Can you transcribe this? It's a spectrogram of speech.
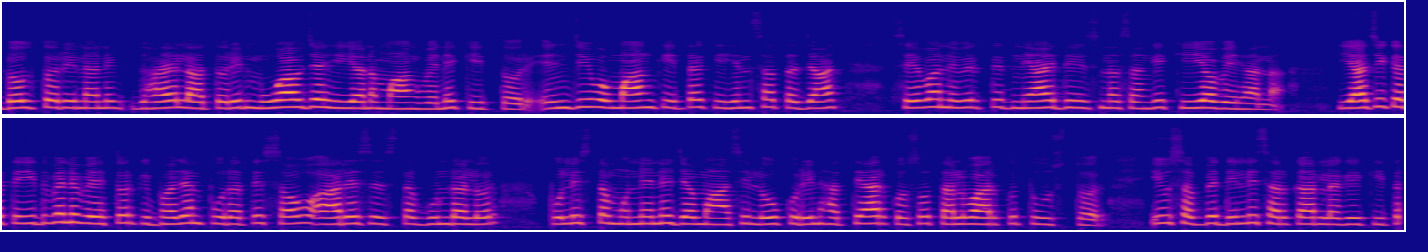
डोलतोरिन आणि घायल आतोरिन मुआवजा हियाना मांग वेने कीतोर एनजीओ मांग कीता कि हिंसा त जाँच सेवानिवृत्त न्यायाधीश न संगे किया वेहाना। याचिकते इदवेने बेहतर कि भजनपुरते सौ आर एस एस त गुंडलोर पुलिस त मुन्नेने जमासी लोकुरिन हथियार कोसो तलवार को तूस्तोर ಇವು ಸಭ್ಯ ದಿಲ್ಲಿ ಸರ್ಕಾರ ಲಗೆ ಕೀತ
